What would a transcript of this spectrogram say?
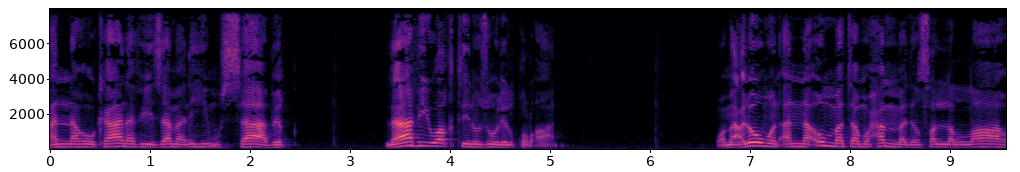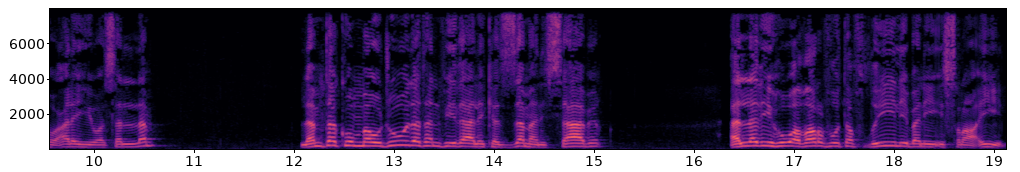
أنه كان في زمنهم السابق لا في وقت نزول القرآن. ومعلوم أن أمة محمد صلى الله عليه وسلم لم تكن موجودة في ذلك الزمن السابق الذي هو ظرف تفضيل بني إسرائيل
